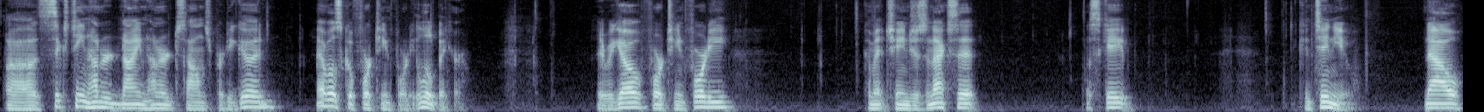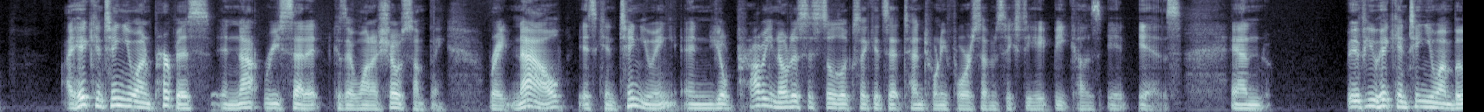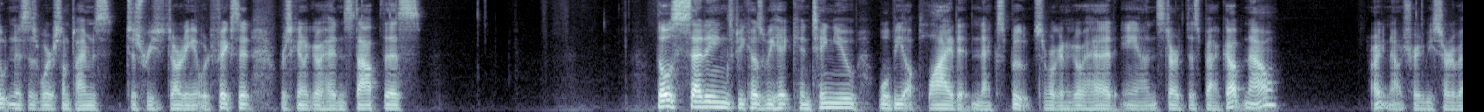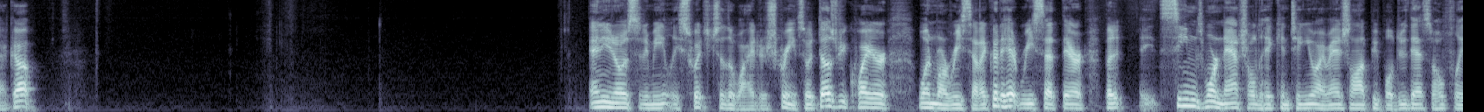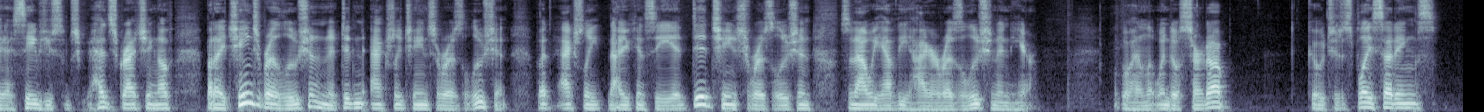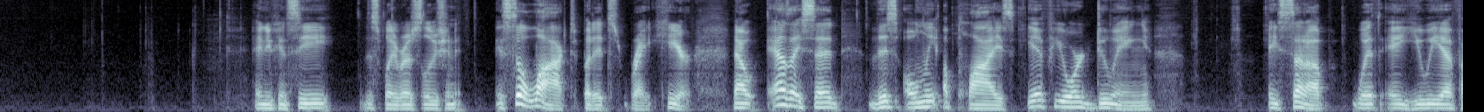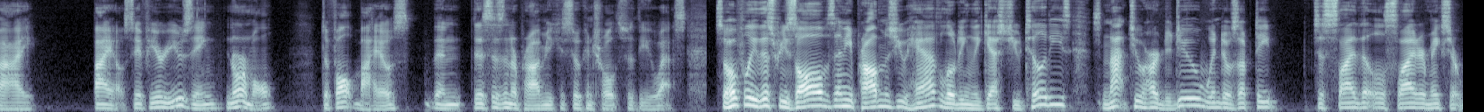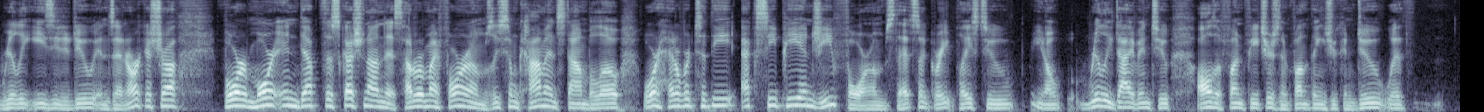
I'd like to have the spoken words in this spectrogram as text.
uh, 1600, 900 sounds pretty good. And let's go 1440, a little bigger. There we go, 1440. Commit changes and exit. escape, continue. Now, I hit continue on purpose and not reset it because I want to show something. Right now, it's continuing, and you'll probably notice it still looks like it's at 1024, 768 because it is. And if you hit continue on boot, and this is where sometimes just restarting it would fix it, we're just going to go ahead and stop this. Those settings, because we hit continue, will be applied at next boot. So we're going to go ahead and start this back up now. All right, now try to be started back up. And you notice it immediately switched to the wider screen. So it does require one more reset. I could have hit reset there, but it, it, seems more natural to hit continue. I imagine a lot of people do that, so hopefully I saved you some head scratching of, but I changed the resolution and it didn't actually change the resolution. But actually now you can see it did change the resolution. So now we have the higher resolution in here. We'll go ahead and let Windows start up. Go to display settings. And you can see display resolution is still locked, but it's right here. Now, as I said, this only applies if you're doing a setup with a UEFI BIOS. If you're using normal default BIOS, then this isn't a problem. You can still control it through the US. So hopefully this resolves any problems you have loading the guest utilities. It's not too hard to do. Windows Update just slide that little slider makes it really easy to do in Xen Orchestra. For more in-depth discussion on this, head over to my forums, leave some comments down below, or head over to the XCP-ng forums. That's a great place to, you know, really dive into all the fun features and fun things you can do with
